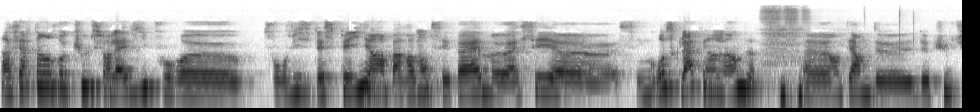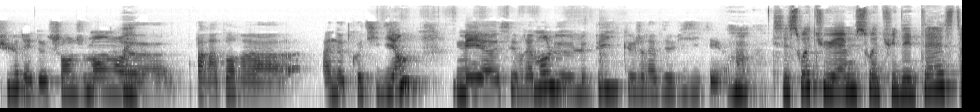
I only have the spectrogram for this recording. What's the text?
un certain recul sur la vie pour euh, pour visiter ce pays. Hein. Apparemment, c'est quand même assez, euh, c'est une grosse claque hein, l'Inde en termes de, de, culture et de changement par rapport à à notre quotidien. Mais euh, c'est vraiment le, pays que je rêve de visiter. Hum. C'est soit tu aimes, soit tu détestes.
